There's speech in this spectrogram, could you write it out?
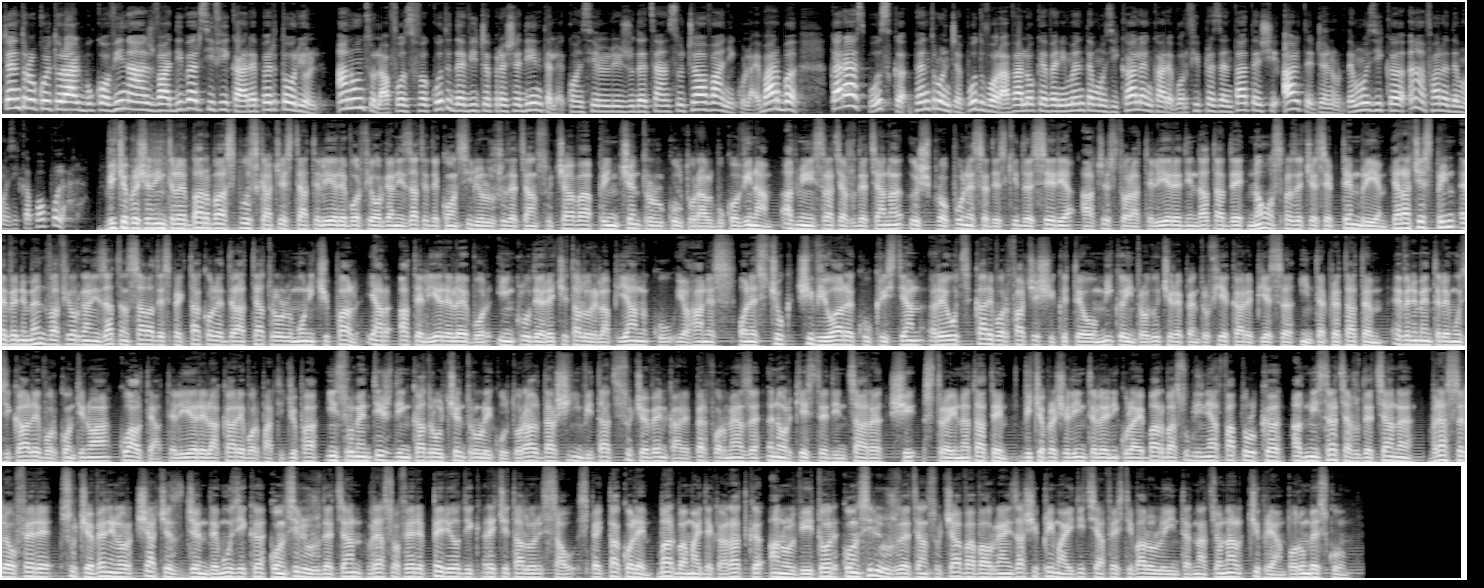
Centrul Cultural Bucovina își va diversifica repertoriul. Anunțul a fost făcut de vicepreședintele Consiliului Județean Suceava, Nicolae Barbă, care a spus că pentru început vor avea loc evenimente muzicale în care vor fi prezentate și alte genuri de muzică, în afară de muzică populară. Vicepreședintele Barba a spus că aceste ateliere vor fi organizate de Consiliul Județean Suceava prin Centrul Cultural Bucovina. Administrația județeană își propune să deschidă seria acestor ateliere din data de 19 septembrie, iar acest prim eveniment va fi organizat în sala de spectacole de la Teatrul Municipal, iar atelierele vor include recitaluri la pian cu Johannes Onesciuc și vioară cu Cristian Reuț, care vor face și câte o mică introducere pentru fiecare piesă interpretată. Evenimentele muzicale vor continua cu alte ateliere la care vor participa instrumentiști din cadrul Centrului Cultural, dar și invitați suceveni care performează în orchestre din țară și străinătate. Vicepreședintele Nicolae Barba a subliniat faptul că administrația județeană vrea să le ofere sucevenilor și acest gen de muzică. Consiliul Județean vrea să ofere periodic recitaluri sau spectacole. Barba a mai declarat că anul viitor Consiliul Județean Suceava va organiza și prima ediție a Festivalului Internațional Ciprian Porumbescu.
